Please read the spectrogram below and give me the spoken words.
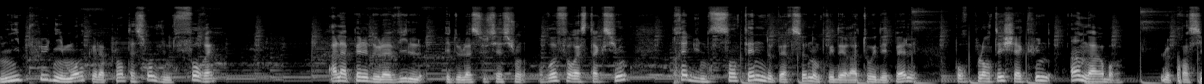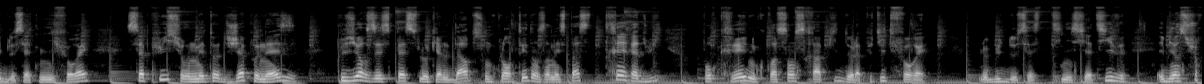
ni plus ni moins que la plantation d'une forêt à l'appel de la ville et de l'association Reforest Action, près d'une centaine de personnes ont pris des râteaux et des pelles pour planter chacune un arbre. Le principe de cette mini-forêt s'appuie sur une méthode japonaise. Plusieurs espèces locales d'arbres sont plantées dans un espace très réduit pour créer une croissance rapide de la petite forêt. Le but de cette initiative est bien sûr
